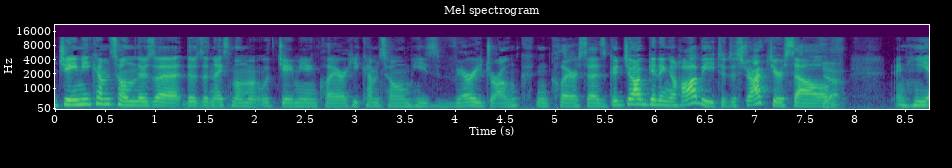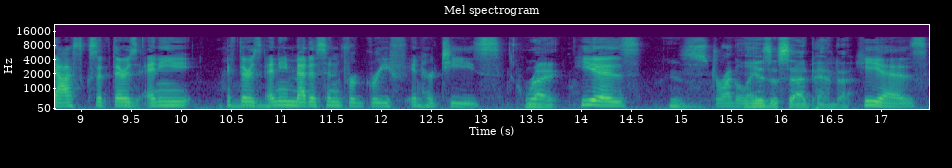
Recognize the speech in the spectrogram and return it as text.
Jamie comes home. There's a there's a nice moment with Jamie and Claire. He comes home. He's very drunk, and Claire says, "Good job getting a hobby to distract yourself." Yeah. And he asks if there's any if there's any medicine for grief in her teas. Right. He is struggling. He is a sad panda. He is,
